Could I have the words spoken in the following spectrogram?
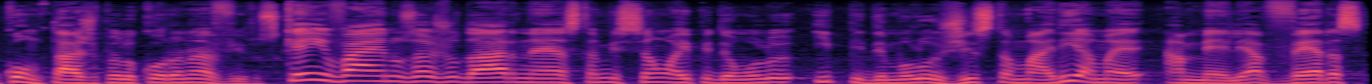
o contágio pelo coronavírus. Quem vai nos ajudar nesta missão? A epidemiologista Maria Amélia Veras,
